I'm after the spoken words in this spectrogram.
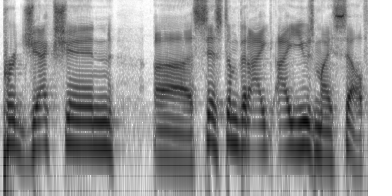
projection uh, system that I, I use myself.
